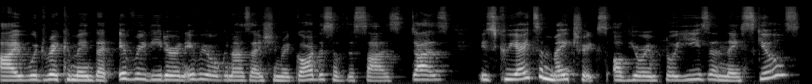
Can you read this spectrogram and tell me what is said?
I would recommend that every leader in every organization, regardless of the size, does is create a matrix of your employees and their skills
